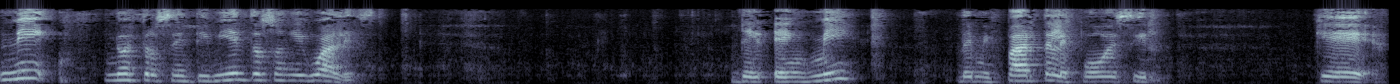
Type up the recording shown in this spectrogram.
ni nuestros sentimientos son iguales. En mí, de mi parte, les puedo decir que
